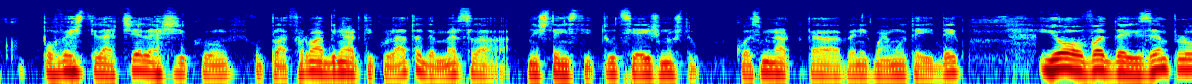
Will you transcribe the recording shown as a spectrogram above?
cu poveștile acelea și cu, cu platforma bine articulată de mers la niște instituții aici, nu știu, Cosmin ar putea veni cu mai multe idei. Eu o văd, de exemplu,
